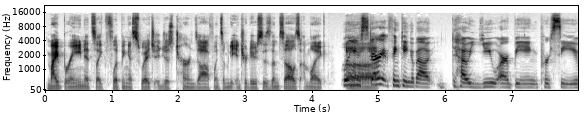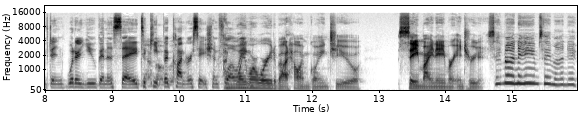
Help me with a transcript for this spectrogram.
my brain it's like flipping a switch it just turns off when somebody introduces themselves I'm like well uh, you start thinking about how you are being perceived and what are you going to say to yeah, keep the conversation flowing I'm way more worried about how I'm going to say my name or introduce say my name say my name.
